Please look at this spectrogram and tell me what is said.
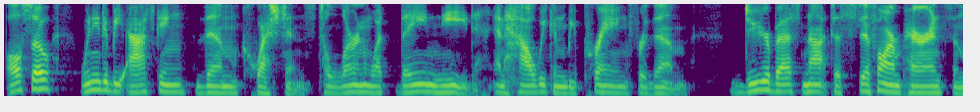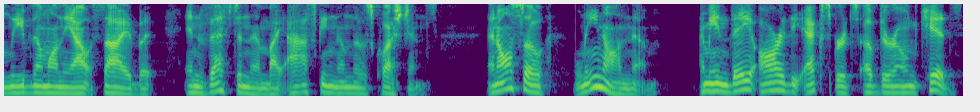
Also, we need to be asking them questions to learn what they need and how we can be praying for them. Do your best not to stiff arm parents and leave them on the outside, but invest in them by asking them those questions. And also lean on them. I mean, they are the experts of their own kids.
